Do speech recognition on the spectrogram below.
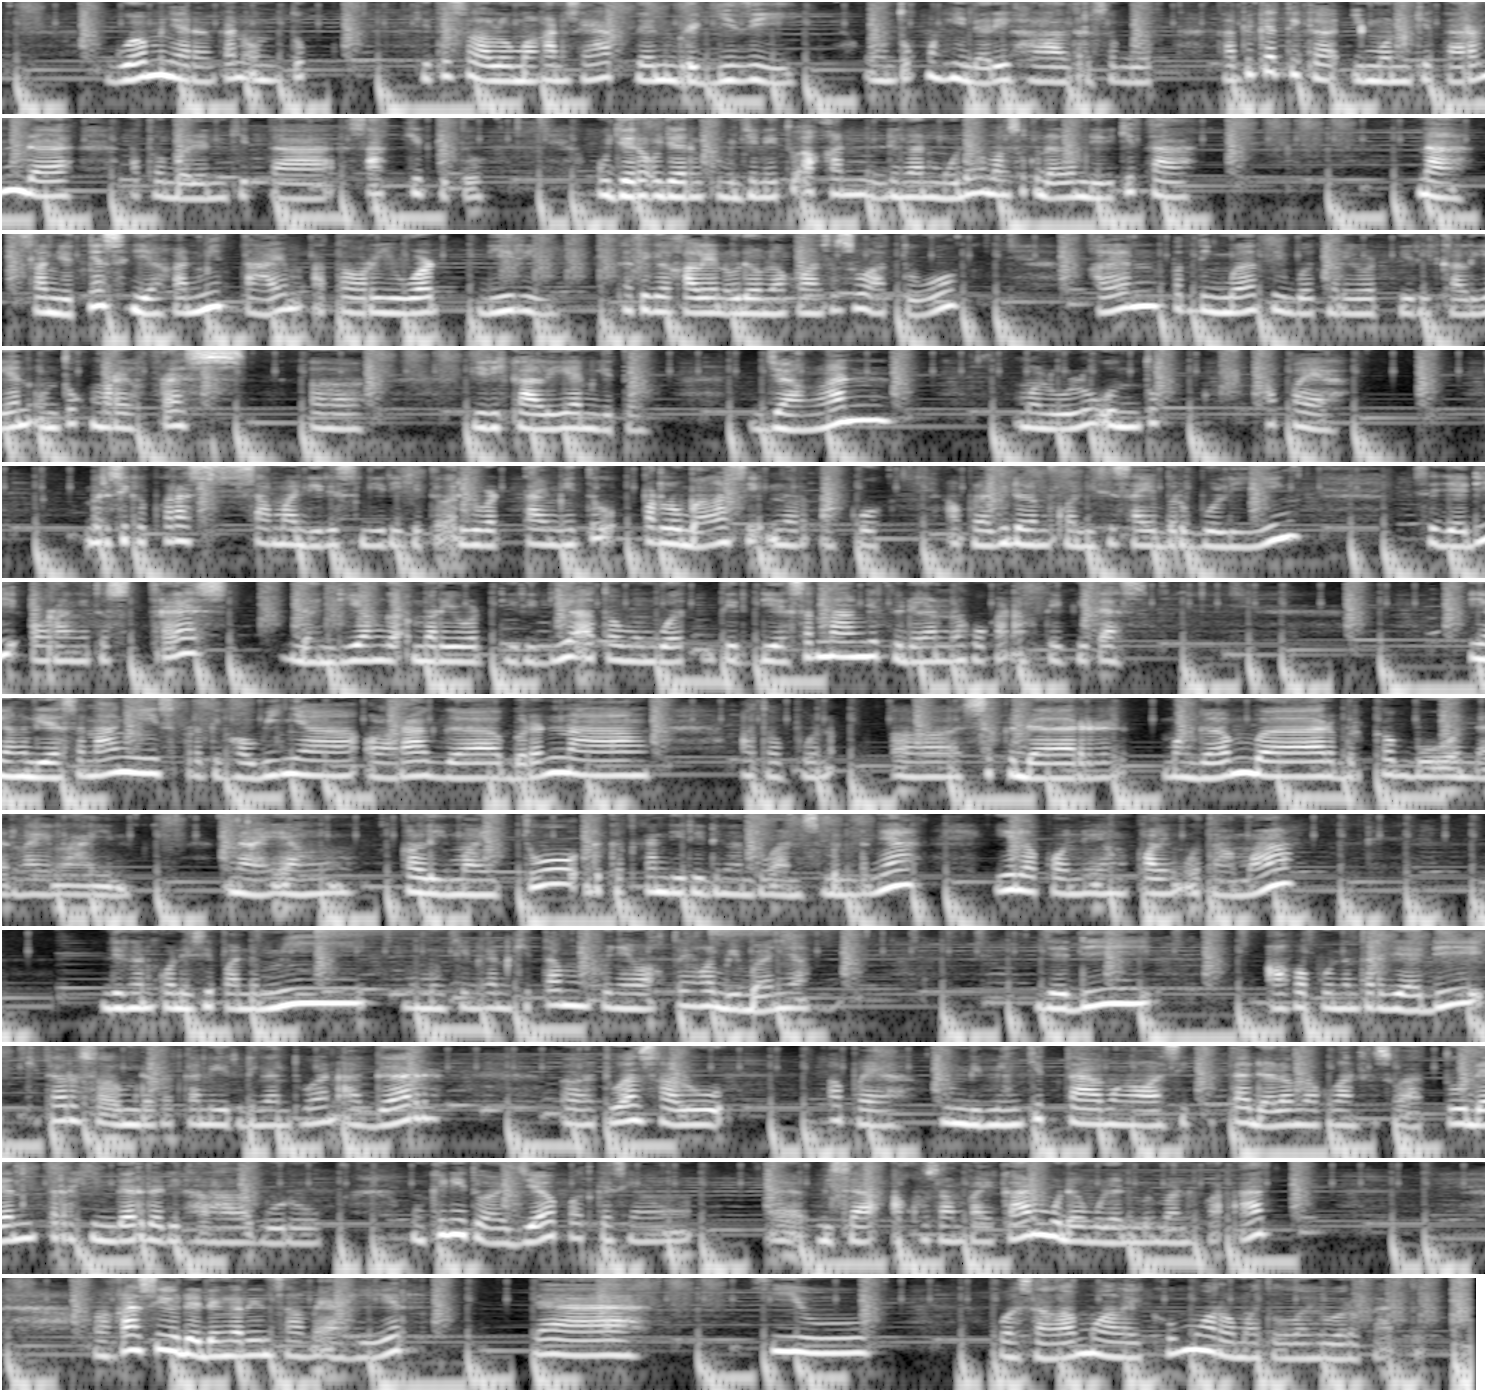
gue menyarankan untuk kita selalu makan sehat dan bergizi untuk menghindari hal-hal tersebut. Tapi ketika imun kita rendah atau badan kita sakit gitu, ujaran-ujaran kebencian itu akan dengan mudah masuk ke dalam diri kita. Nah, selanjutnya sediakan me time atau reward diri. Ketika kalian udah melakukan sesuatu, kalian penting banget nih buat reward diri kalian untuk merefresh uh, diri kalian gitu. Jangan melulu untuk apa ya? bersikap keras sama diri sendiri gitu reward time itu perlu banget sih menurut aku apalagi dalam kondisi cyberbullying bisa jadi orang itu stres dan dia nggak mereward diri dia atau membuat diri dia senang gitu dengan melakukan aktivitas yang dia senangi seperti hobinya olahraga berenang ataupun uh, sekedar menggambar berkebun dan lain-lain nah yang kelima itu dekatkan diri dengan Tuhan sebenarnya ini poin yang paling utama dengan kondisi pandemi memungkinkan kita mempunyai waktu yang lebih banyak. Jadi apa pun yang terjadi, kita harus selalu mendekatkan diri dengan Tuhan agar uh, Tuhan selalu apa ya membimbing kita, mengawasi kita dalam melakukan sesuatu dan terhindar dari hal-hal buruk. Mungkin itu aja podcast yang uh, bisa aku sampaikan. Mudah-mudahan bermanfaat. Makasih udah dengerin sampai akhir. Dah, see you. Wassalamualaikum warahmatullahi wabarakatuh.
